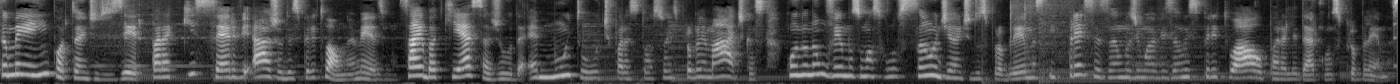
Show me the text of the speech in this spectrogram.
Também é importante dizer para que serve a ajuda espiritual, não é mesmo? Saiba que essa ajuda é muito útil para situações problemáticas, quando não vemos uma solução diante dos problemas e precisamos de uma visão espiritual para lidar com os problemas.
